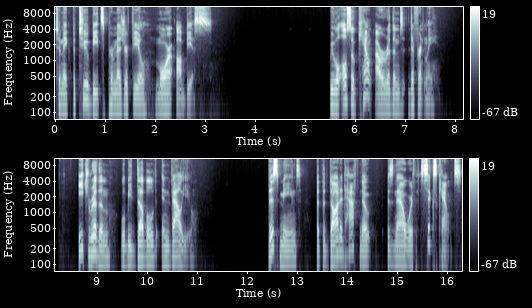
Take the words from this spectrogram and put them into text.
to make the two beats per measure feel more obvious. We will also count our rhythms differently. Each rhythm will be doubled in value. This means that the dotted half note is now worth 6 counts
